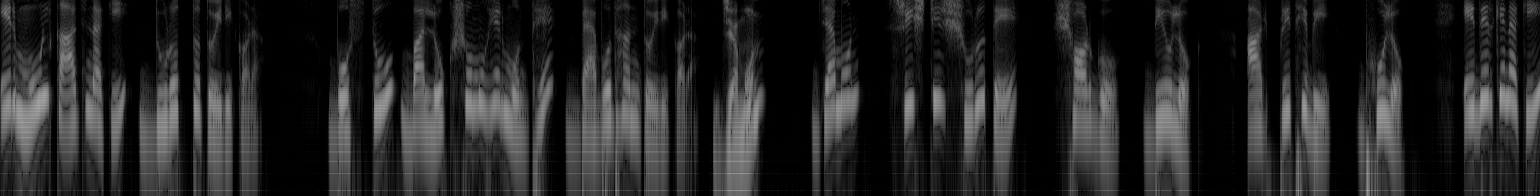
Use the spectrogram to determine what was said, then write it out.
এর মূল কাজ নাকি দূরত্ব তৈরি করা। বস্তু বা লোকসমূহের মধ্যে ব্যবধান তৈরি করা। যেমন? যেমন সৃষ্টির শুরুতে স্বর্গ দিউলোক আর পৃথিবী ভূলোক। এদেরকে নাকি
